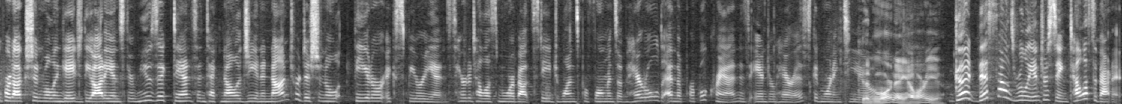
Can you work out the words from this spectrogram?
Production will engage the audience through music, dance, and technology in a non-traditional theater experience. Here to tell us more about Stage One's performance of Harold and the Purple Crayon is Andrew Harris. Good morning to you. Good morning. How are you? Good. This sounds really interesting. Tell us about it.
